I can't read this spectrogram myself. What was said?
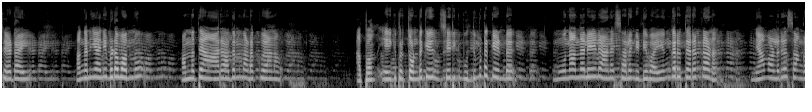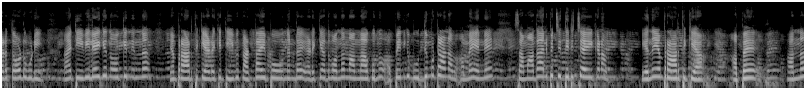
ചേട്ടായി. അങ്ങനെ ഞാൻ ഇവിടെ വന്നു. അന്നത്തെ ആരാധന നടക്കുകയാണ്. അപ്പം എനിക്ക് തൊണ്ടയ്ക്ക് ശരിക്കും ബുദ്ധിമുട്ടൊക്കെ ഉണ്ട്. മൂന്നാം നിലയിലാണ് സ്ഥലം കിട്ടിയത്. ഭയങ്കര തിരക്കാണ്. ഞാൻ വളരെ സങ്കടത്തോടുകൂടി ആ ടി വിയിലേക്ക് നോക്കി നിന്ന് ഞാൻ പ്രാർത്ഥിക്കുക. ഇടയ്ക്ക് ടി വി കട്ടായി പോകുന്നുണ്ട്. ഇടയ്ക്ക് അത് വന്ന് നന്നാക്കുന്നു. അപ്പം എനിക്ക് ബുദ്ധിമുട്ടാണ്. അമ്മ എന്നെ സമാധാനിപ്പിച്ച് തിരിച്ചയക്കണം എന്ന് ഞാൻ പ്രാർത്ഥിക്കുക. അപ്പം അന്ന്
